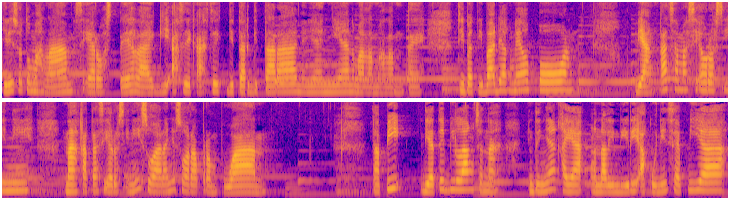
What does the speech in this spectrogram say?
Jadi suatu malam si Eros teh lagi asik-asik gitar-gitaran, nyanyian malam-malam teh. Tiba-tiba ada yang nelpon. Diangkat sama si Eros ini. Nah kata si Eros ini suaranya suara perempuan. Tapi dia teh bilang cenah intinya kayak ngenalin diri aku ini Sepia.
